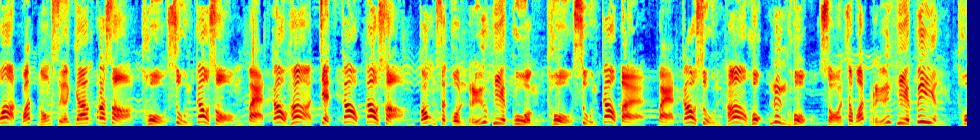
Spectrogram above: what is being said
วาสวัดหนองเสือยางปราสาทโทร 092 895 7993 ก้องสกลหรือเฮียกวง โทร 098 890 5616 สอนสวัสดิ์หรือเฮียเปี้ยง โทร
